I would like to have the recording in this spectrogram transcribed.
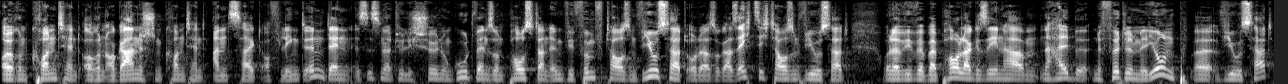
euren Content, euren organischen Content anzeigt auf LinkedIn, denn es ist natürlich schön und gut, wenn so ein Post dann irgendwie 5000 Views hat oder sogar 60.000 Views hat oder wie wir bei Paula gesehen haben, eine halbe, eine Viertelmillion äh, Views hat.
